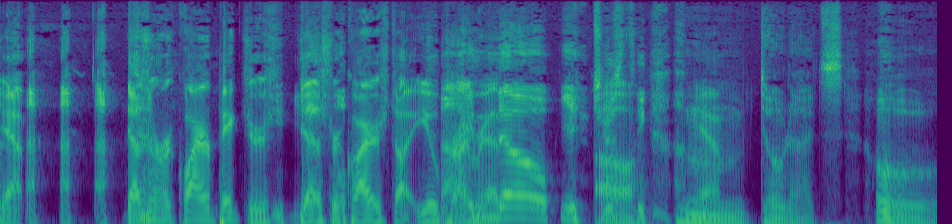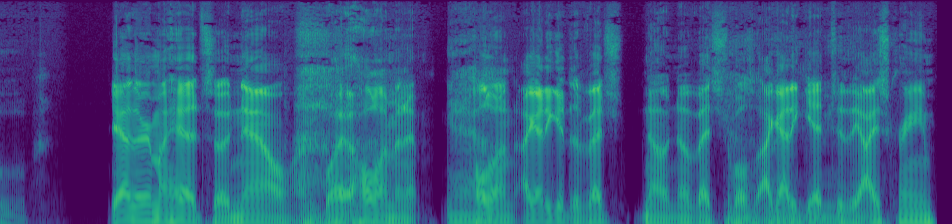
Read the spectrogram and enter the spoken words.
Yep. Doesn't require pictures, just requires you prime rib. know. You just Oh, think, mm, donuts. Oh, Yeah, they're in my head. So now, I'm, wait, hold on a minute. Yeah. Hold on. I got to get to the veg. No, no vegetables. I got to get to the ice cream,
